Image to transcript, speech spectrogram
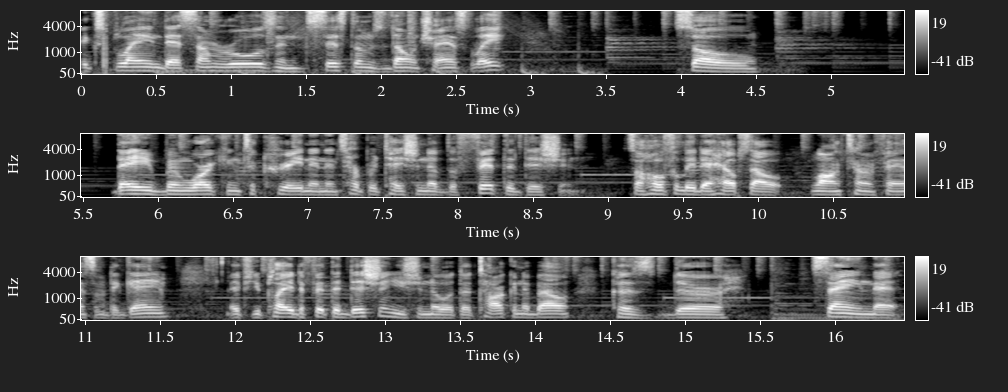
explained that some rules and systems don't translate. So they've been working to create an interpretation of the 5th edition so hopefully that helps out long-term fans of the game. If you played the fifth edition, you should know what they're talking about because they're saying that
